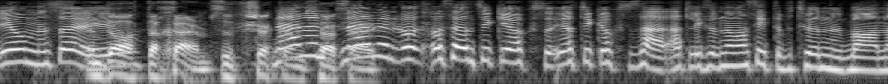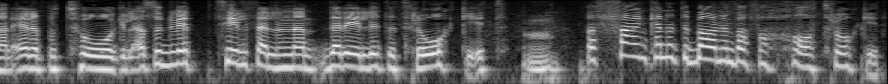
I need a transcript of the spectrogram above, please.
jo men så är det En ju. dataskärm så försöker Nej de men, så nej, men och, och sen tycker jag också, jag tycker också så här att liksom när man sitter på tunnelbanan eller på tåg, eller- alltså du vet tillfällen när, där det är lite tråkigt. Vad fan kan inte barnen bara få ha tråkigt?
